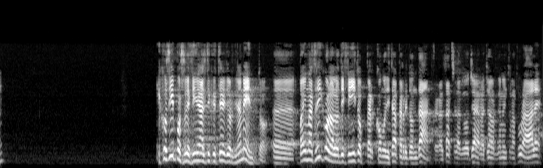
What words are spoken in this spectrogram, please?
Mm? E così posso definire altri criteri di ordinamento. Eh, by matricola l'ho definito per comodità, per ridondanza, in realtà ce l'avevo già, era già l'ordinamento naturale,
